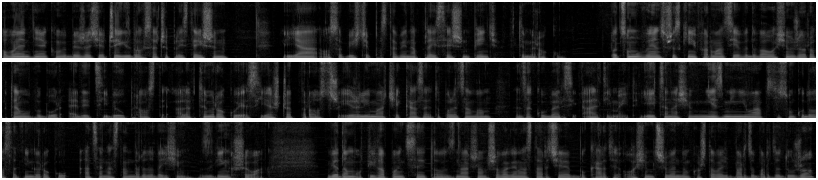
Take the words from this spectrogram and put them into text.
Obojętnie jaką wybierzecie, czy Xboxa, czy PlayStation, ja osobiście postawię na PlayStation 5 w tym roku. Podsumowując wszystkie informacje, wydawało się, że rok temu wybór edycji był prosty, ale w tym roku jest jeszcze prostszy. Jeżeli macie kasę, to polecam Wam zakup wersji Ultimate. Jej cena się nie zmieniła w stosunku do ostatniego roku, a cena standardowej się zwiększyła. Wiadomo, FIFA Pointsy to znaczna przewaga na starcie, bo karty 8.3 będą kosztować bardzo, bardzo dużo,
